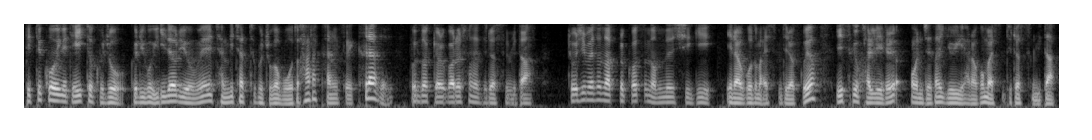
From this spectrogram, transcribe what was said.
비트코인의 데이터 구조 그리고 이더리움의 장기 차트 구조가 모두 하락 가능성이 크다는 분석 결과를 전해드렸습니다. 조심해서 나쁠 것은 없는 시기이라고도 말씀드렸고요. 리스크 관리를 언제나 유의하라고 말씀드렸습니다.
